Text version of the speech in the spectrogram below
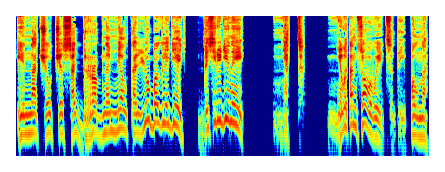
и начал чесать дробно-мелко, любо глядеть, до середины. Нет, не вытанцовывается, да и полно.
